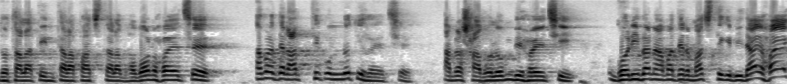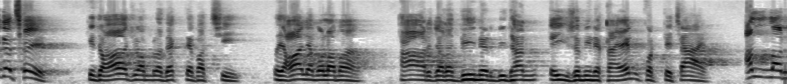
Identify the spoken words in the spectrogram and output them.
দোতলা, তিনতলা, পাঁচতলা ভবন হয়েছে। আমাদের আর্থিক উন্নতি হয়েছে। আমরা স্বাবলম্বী হয়েছি। গরিবানা আমাদের মাঝ থেকে বিদায় হয়ে গেছে। কিন্তু আজও আমরা দেখতে পাচ্ছি ওই আলেম ওলামা আর যারা দিনের বিধান এই জমিনে কায়েম করতে চায় আল্লাহর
